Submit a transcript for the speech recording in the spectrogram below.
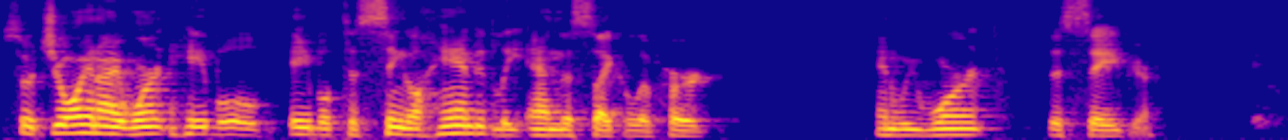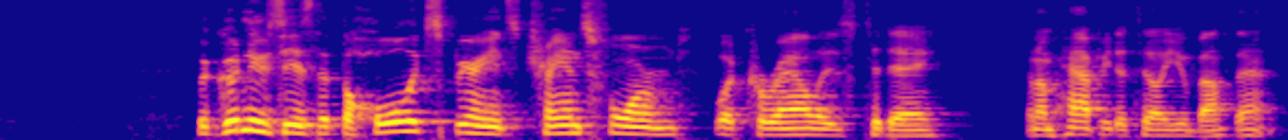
So Joy and I weren't able, able to single handedly end the cycle of hurt, and we weren't the Savior. The good news is that the whole experience transformed what Corral is today, and I'm happy to tell you about that.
